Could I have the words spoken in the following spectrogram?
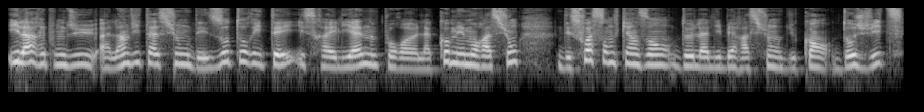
Il a répondu à l'invitation des autorités israéliennes pour euh, la commémoration des 75 ans de la libération du camp d'Auschwitz,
